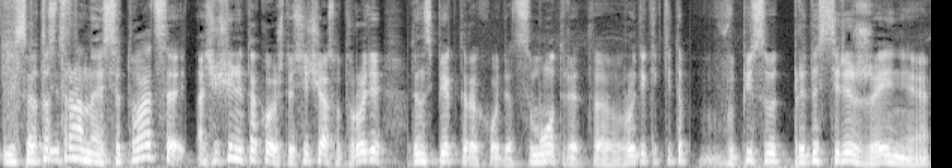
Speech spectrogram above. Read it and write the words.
И, соответственно... Это странная ситуация. Ощущение такое, что сейчас вот вроде инспекторы ходят, смотрят, э, вроде какие-то выписывают предостережения,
